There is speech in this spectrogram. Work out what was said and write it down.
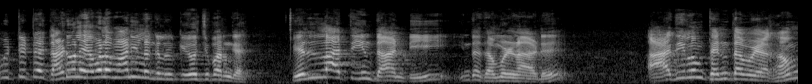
விட்டுட்டு நடுவில் எவ்வளவு மாநிலங்கள் இருக்கு? யோசிச்சு பாருங்க. எல்லாத்தையும் தாண்டி இந்த தமிழ்நாடு அதிலும் தென் தமிழகம்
